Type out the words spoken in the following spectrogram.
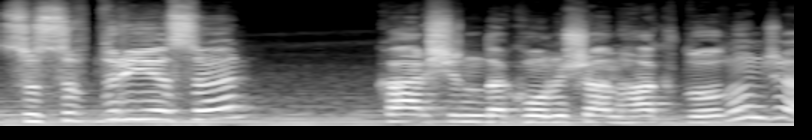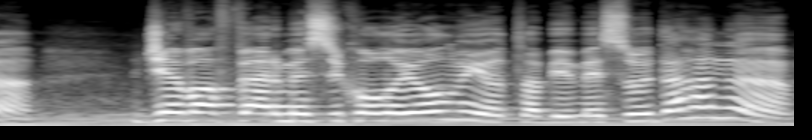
Susup duruyorsun. Karşında konuşan haklı olunca cevap vermesi kolay olmuyor tabii Mesude Hanım.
